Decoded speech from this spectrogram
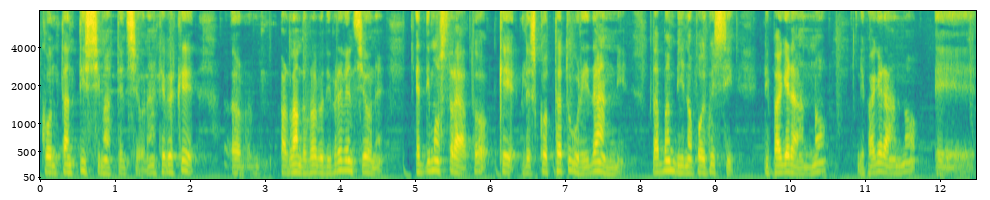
con tantissima attenzione, anche perché, eh, parlando proprio di prevenzione, è dimostrato che le scottature, i danni da bambino, poi questi li pagheranno, li pagheranno e,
